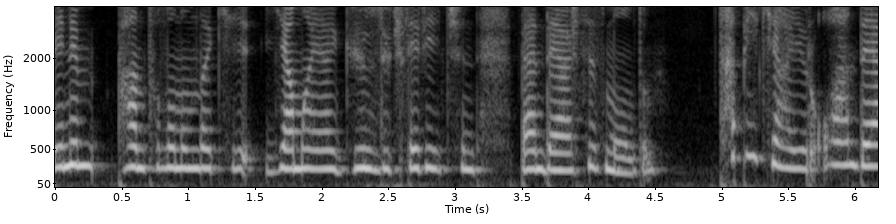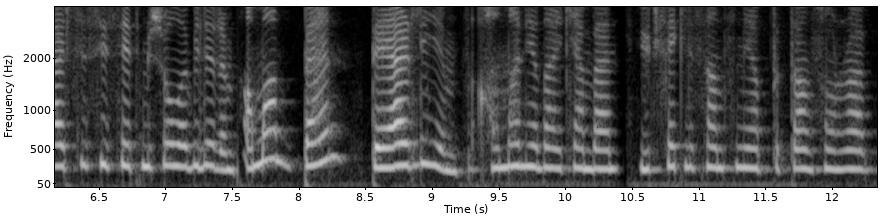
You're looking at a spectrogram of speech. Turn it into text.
benim pantolonumdaki yamaya güldükleri için ben değersiz mi oldum? Tabii ki hayır. O an değersiz hissetmiş olabilirim. Ama ben değerliyim. Almanya'dayken ben yüksek lisansımı yaptıktan sonra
